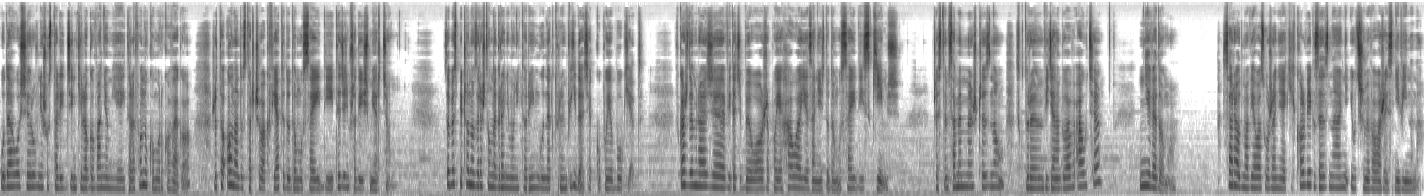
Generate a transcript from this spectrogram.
Udało się również ustalić dzięki logowaniom jej telefonu komórkowego, że to ona dostarczyła kwiaty do domu Sadie tydzień przed jej śmiercią. Zabezpieczono zresztą nagranie monitoringu, na którym widać, jak kupuje bukiet. W każdym razie widać było, że pojechała je zanieść do domu Sadie z kimś, czy z tym samym mężczyzną, z którym widziana była w aucie? Nie wiadomo. Sara odmawiała złożenia jakichkolwiek zeznań i utrzymywała, że jest niewinna.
